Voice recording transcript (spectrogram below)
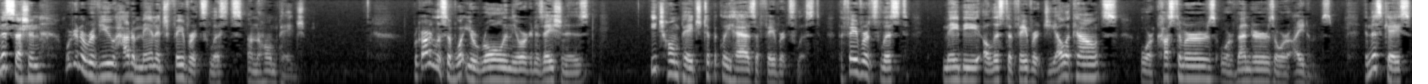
this session, we're going to review how to manage favorites lists on the home page. Regardless of what your role in the organization is, each home page typically has a favorites list. The favorites list may be a list of favorite GL accounts, or customers, or vendors, or items. In this case,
